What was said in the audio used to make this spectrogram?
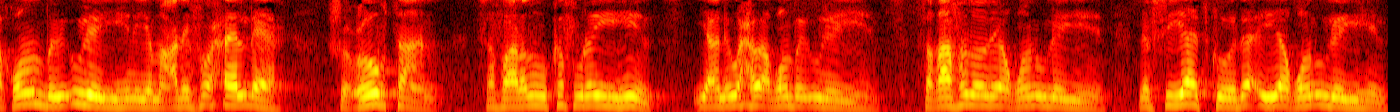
aqoon bay u leeyihiin iyo macrifo xeel dheer shucuubtan safaaraduhu ka furan yihiin yacni waxa aqoon bay u leeyihiin haqaafadooday aqoon u leeyihiin nafsiyaadkooda ayay aqoon u leeyihiin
